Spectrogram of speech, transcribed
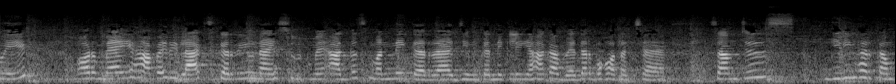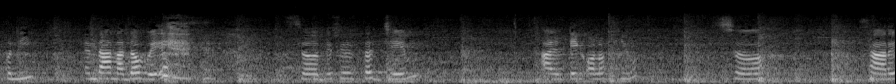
weight और मैं यहाँ पे रिलैक्स कर रही हूँ नाइस सूट में। आज बस मन नहीं कर रहा है जिम करने के लिए। यहाँ का वेदर बहुत अच्छा है। So am just giving her company in the another way so this is the gym I take all of you so सारे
